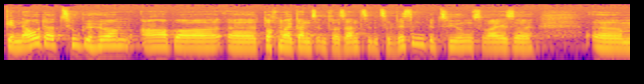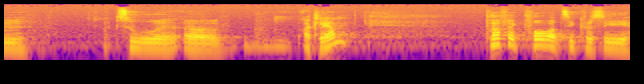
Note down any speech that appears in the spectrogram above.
genau dazu gehören, aber äh, doch mal ganz interessant sind zu wissen, beziehungsweise ähm, zu äh, erklären. Perfect Forward Secrecy,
